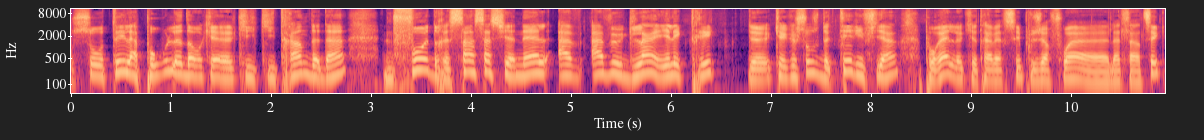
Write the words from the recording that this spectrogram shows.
sauter la peau donc euh, qui, qui trempe dedans une foudre sensationnelle aveuglant et électrique de quelque chose de terrifiant pour elle qui a traversé plusieurs fois l'Atlantique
